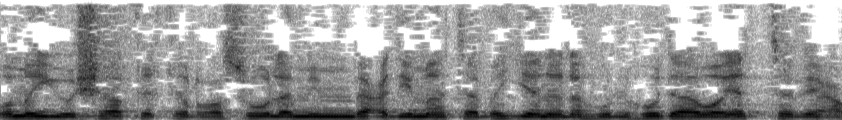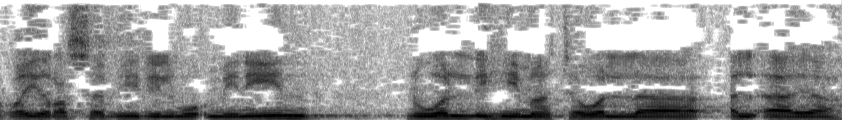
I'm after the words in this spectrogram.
ومن يشاقق الرسول من بعد ما تبين له الهدى ويتبع غير سبيل المؤمنين نوله ما تولى الآية.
